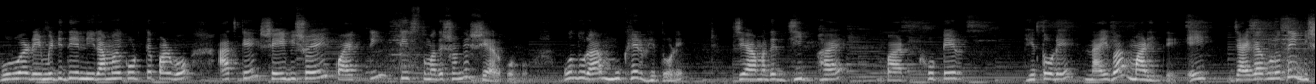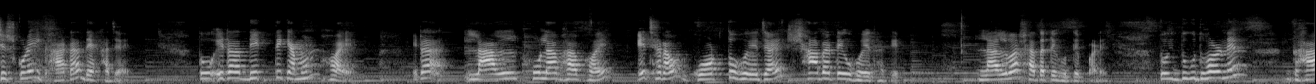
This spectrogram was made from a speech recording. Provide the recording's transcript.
ঘরোয়া রেমেডি দিয়ে নিরাময় করতে পারব? আজকে সেই বিষয়েই কয়েকটি টিপস তোমাদের সঙ্গে শেয়ার করব। বন্ধুরা, মুখের ভেতরে যে আমাদের জিহ্বায় বা ঠোঁটের ভেতরে নাইবা মাড়িতে। এই জায়গাগুলোতেই বিশেষ করে এই ঘাটা দেখা যায়। তো এটা দেখতে কেমন হয়? এটা লাল ফোলা ভাব হয়। এছাড়াও গর্ত হয়ে যায়, সাদাটেও হয়ে থাকে। লাল বা সাদাটে হতে পারে। তো এই দু ধরনের ঘা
